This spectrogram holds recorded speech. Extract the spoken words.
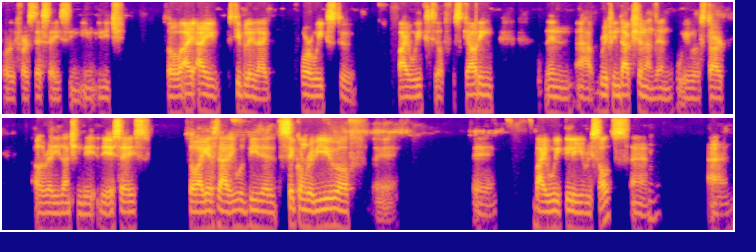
for the first assays in, in, in each. So I, I stipulate like four weeks to five weeks of scouting, then a brief induction, and then we will start already launching the, the assays. So I guess that it would be the second review of uh, uh, bi-weekly results and mm-hmm. and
